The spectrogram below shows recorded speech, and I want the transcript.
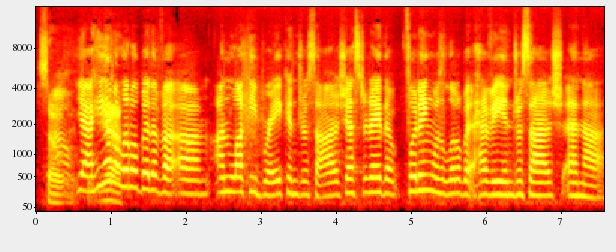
So Yeah, he had a little bit of a um, unlucky break in dressage yesterday. The footing was a little bit heavy in dressage, and uh,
